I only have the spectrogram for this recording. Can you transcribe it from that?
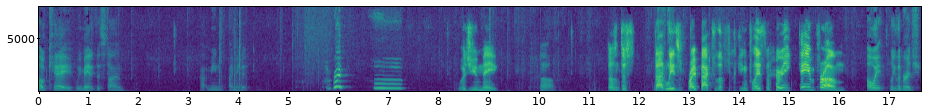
Okay, we made it this time. I mean, I made it. Run! What'd you make? Oh. Doesn't this. That What? leads right back to the fucking place where we came from! Oh wait, look at the bridge.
